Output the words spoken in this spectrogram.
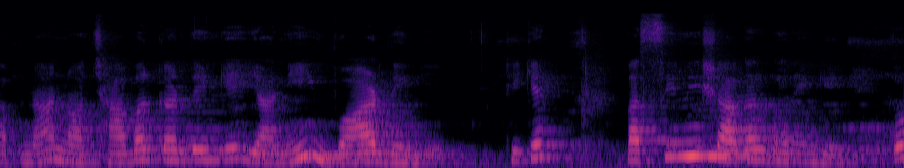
अपना नौछावर कर देंगे, यानी वार देंगे। ठीक है? पश्चिमी सागर भरेंगे। तो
